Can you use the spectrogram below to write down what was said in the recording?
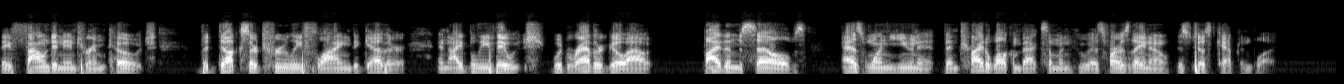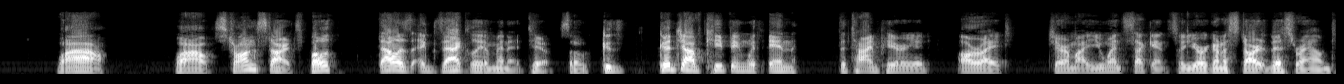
They've found an interim coach the Ducks are truly flying together, and I believe they would rather go out by themselves as one unit than try to welcome back someone who, as far as they know, is just Captain Blood. Wow. Wow. Strong starts. Both that was exactly a minute too. So good good job keeping within the time period. All right. Jeremiah, you went second, so you're going to start this round.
